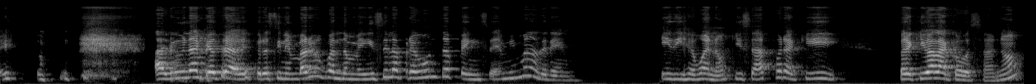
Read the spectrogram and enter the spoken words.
esto? Alguna que otra vez, pero sin embargo cuando me hice la pregunta pensé en mi madre y dije, bueno, quizás por aquí, por aquí va la cosa, ¿no?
